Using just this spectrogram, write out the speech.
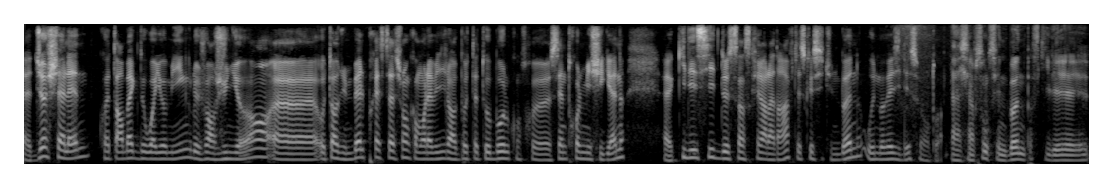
Euh, Josh Allen, quarterback de Wyoming, le joueur junior, euh, auteur d'une belle prestation, comme on l'avait dit lors de Potato Bowl contre Central Michigan, euh, qui décide de s'inscrire à la draft? Est-ce que c'est une bonne ou une mauvaise idée selon toi? Ah, J'ai l'impression que c'est une bonne parce qu'il est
